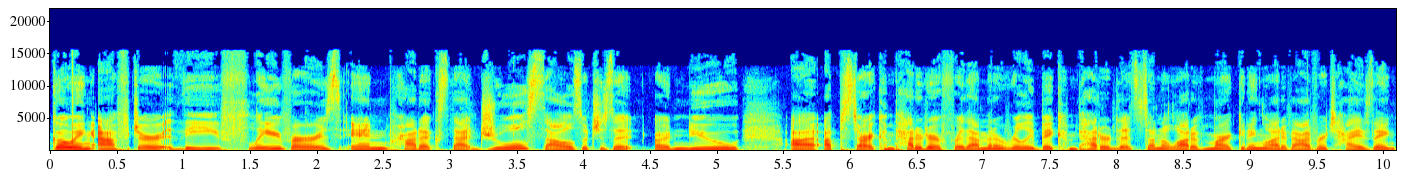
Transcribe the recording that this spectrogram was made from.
going after the flavors in products that Juul sells, which is a, a new uh, upstart competitor for them and a really big competitor that's done a lot of marketing, a lot of advertising.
